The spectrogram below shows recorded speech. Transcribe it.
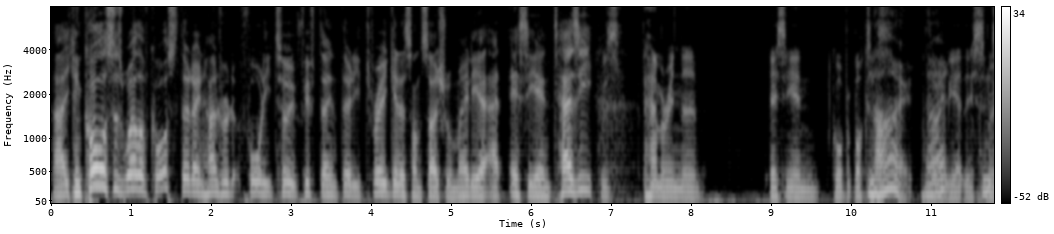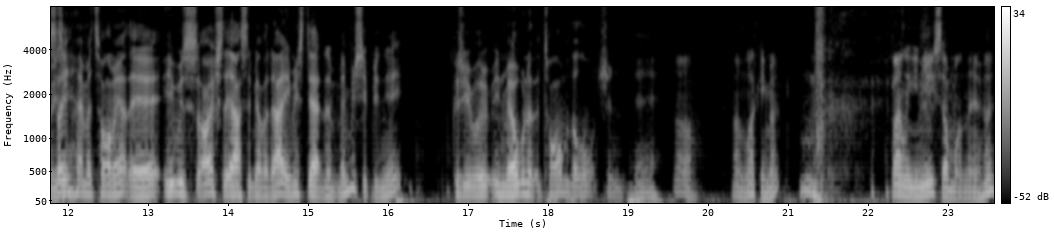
Uh, you can call us as well, of course, 1300 42 15 33. Get us on social media at SEN Tassie. Was Hammer in the SEN corporate boxes? No, I thought no. he'd be out there Didn't see. Hammer Time out there. He was. I actually asked him the other day. He missed out on a membership, didn't you? Because you were in Melbourne at the time of the launch, and yeah. Oh, unlucky, mate. Hmm. if only you knew someone there, huh?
